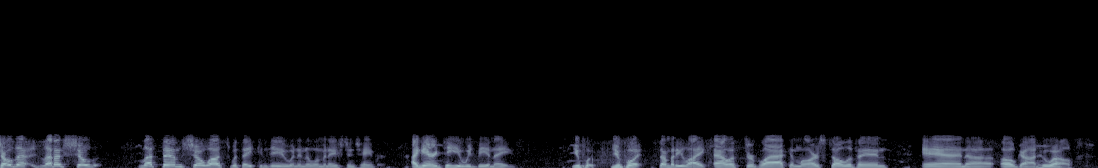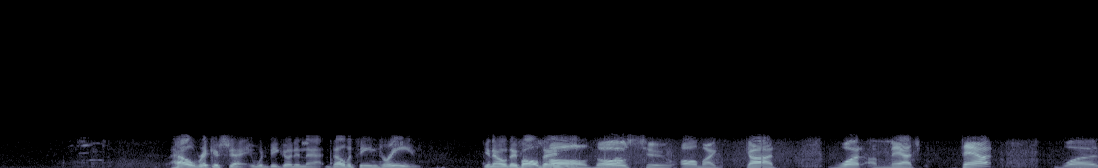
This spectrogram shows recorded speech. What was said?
Show that. Let us show. Let them show us what they can do in an Elimination Chamber. I guarantee you, we'd be amazed. You put you put somebody like Aleister Black and Lars Sullivan and uh, oh god, who else? Hell, Ricochet would be good in that. Velveteen Dream. You know, they've all been. Oh, those two! Oh my God, what a match! That was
